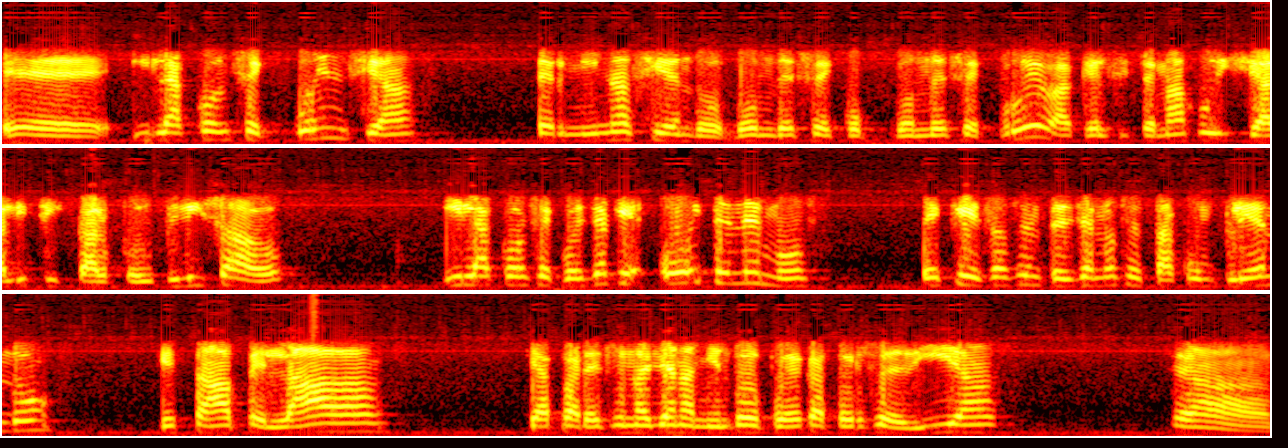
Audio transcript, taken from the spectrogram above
Eh, y la consecuencia termina siendo donde se donde se prueba que el sistema judicial y fiscal fue utilizado y la consecuencia que hoy tenemos es que esa sentencia no se está cumpliendo, que está apelada, que aparece un allanamiento después de 14 días, o sea,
